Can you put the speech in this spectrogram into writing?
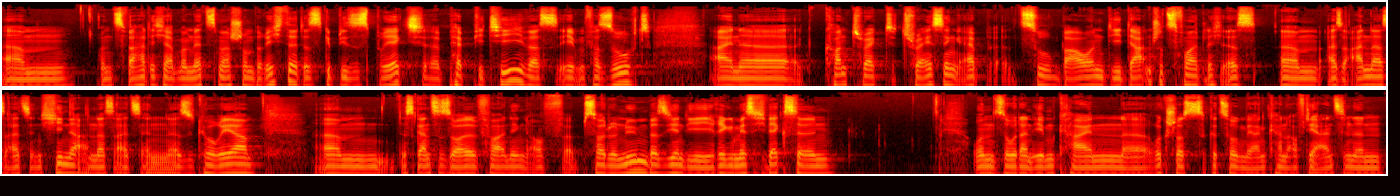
Ähm, und zwar hatte ich ja beim letzten Mal schon berichtet, es gibt dieses Projekt äh, PepPT, was eben versucht, eine Contract Tracing App zu bauen, die datenschutzfreundlich ist. Ähm, also anders als in China, anders als in äh, Südkorea. Ähm, das Ganze soll vor allen Dingen auf Pseudonymen basieren, die regelmäßig wechseln und so dann eben kein äh, Rückschluss gezogen werden kann auf die einzelnen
